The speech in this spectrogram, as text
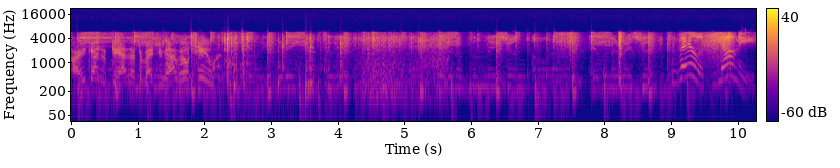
Are you going to gather the veggies? I will too. They look yummy.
